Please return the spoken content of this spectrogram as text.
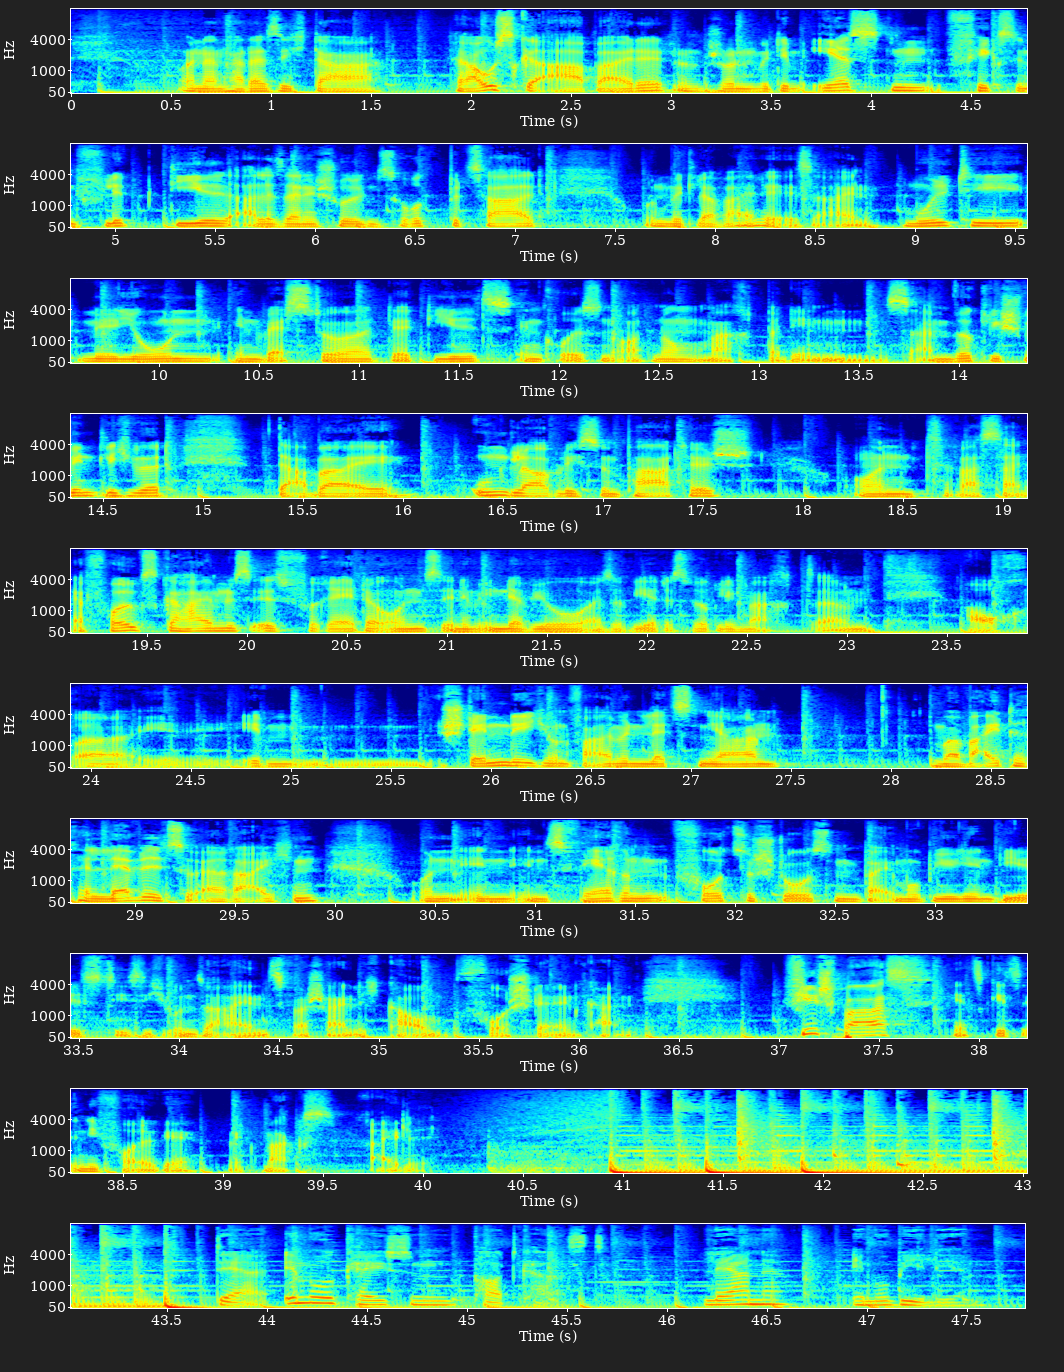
Und dann hat er sich da rausgearbeitet und schon mit dem ersten Fix-and-Flip-Deal alle seine Schulden zurückbezahlt. Und mittlerweile ist er ein Multimillionen-Investor, der Deals in Größenordnung macht, bei denen es einem wirklich schwindlig wird. Dabei unglaublich sympathisch. Und was sein Erfolgsgeheimnis ist, verrät er uns in dem Interview, also wie er das wirklich macht, ähm, auch äh, eben ständig und vor allem in den letzten Jahren immer weitere Level zu erreichen und in, in Sphären vorzustoßen bei Immobiliendeals, die sich unser eins wahrscheinlich kaum vorstellen kann. Viel Spaß, jetzt geht's in die Folge mit Max Reidel. Der Immokation Podcast. Lerne Immobilien.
